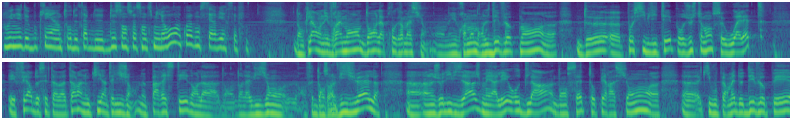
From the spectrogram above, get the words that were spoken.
Vous venez de boucler un tour de table de 260 000 euros. À quoi vont servir ces fonds? Donc là, on est vraiment dans la programmation. On est vraiment dans le développement euh, de euh, possibilités pour justement ce wallet et faire de cet avatar un outil intelligent. Ne pas rester dans la, dans, la vision, euh, en fait, dans un visuel, un, joli visage, mais aller au-delà dans cette opération qui vous permet de développer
